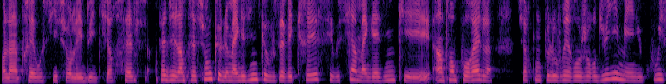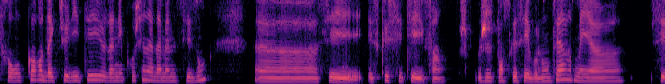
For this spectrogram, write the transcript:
voilà. Après aussi sur les Do It Yourself. En fait, j'ai l'impression que le magazine que vous avez créé, c'est aussi un magazine qui est intemporel, c'est-à-dire qu'on peut l'ouvrir aujourd'hui, mais du coup, il sera encore d'actualité l'année prochaine à la même saison. Euh, c'est, est-ce que c'était, enfin, je, pense que c'est volontaire, mais euh, c'est,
